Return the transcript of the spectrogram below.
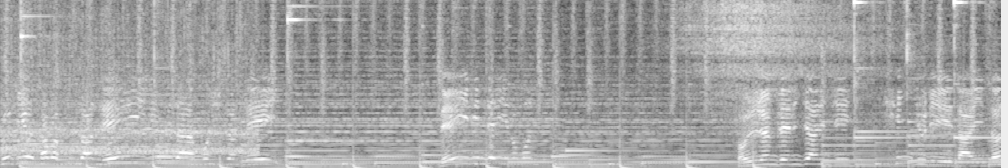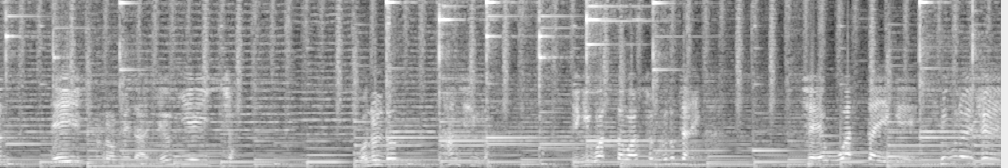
드디어 잡았습니다. 내일입니다. 보시죠, 내일. 내일인데 이놈은 돌연변인지 아닌지 흰 줄이 나 있는 네일 크로입니다. 여기에 있죠. 오늘도 당신과 여기 왔다 왔어 구독자님과 제 왔다에게 행운을 줄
